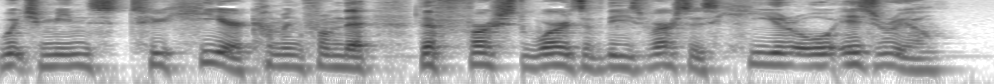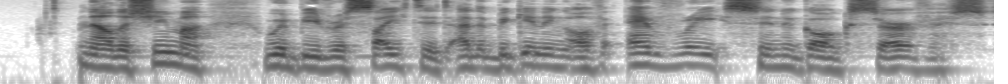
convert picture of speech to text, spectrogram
which means to hear, coming from the, the first words of these verses Hear, O Israel. Now, the Shema would be recited at the beginning of every synagogue service,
